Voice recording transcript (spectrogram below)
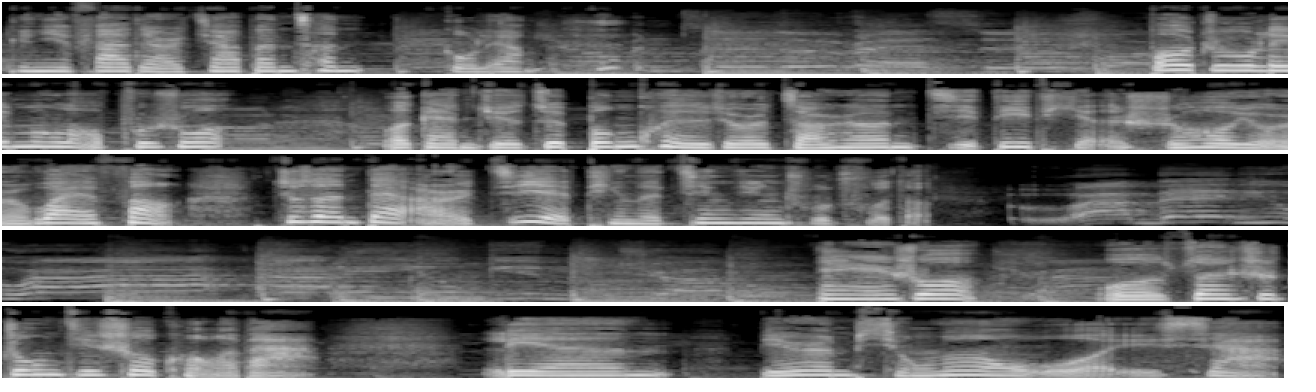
给你发点加班餐，狗粮。抱住雷蒙老婆说：“我感觉最崩溃的就是早上挤地铁的时候有人外放，就算戴耳机也听得清清楚楚的。”淡然说：“我算是终极社恐了吧？连别人评论我一下，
